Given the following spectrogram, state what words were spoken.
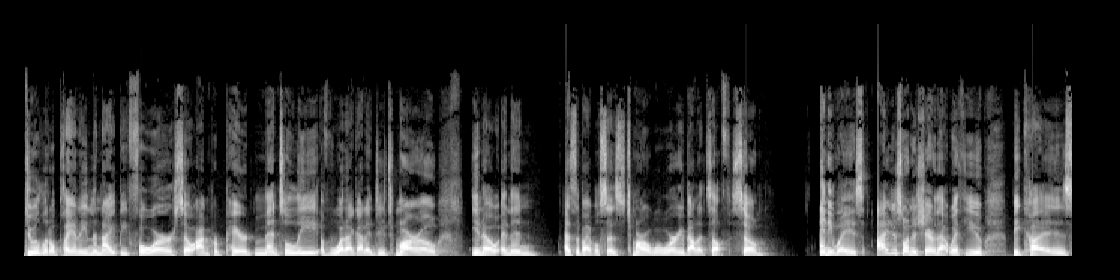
Do a little planning the night before so I'm prepared mentally of what I got to do tomorrow, you know, and then as the Bible says, tomorrow will worry about itself. So, Anyways, I just want to share that with you because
